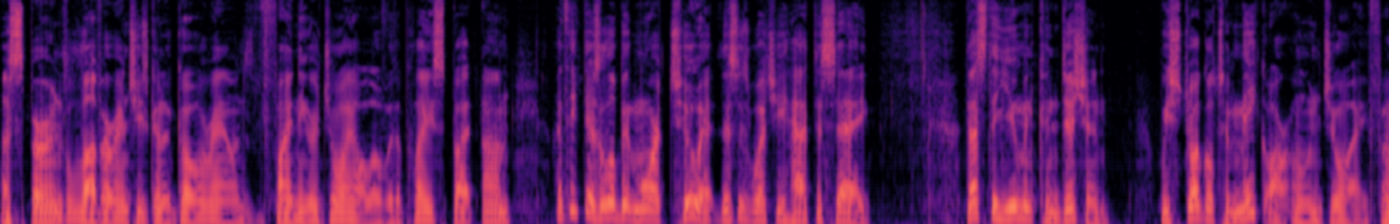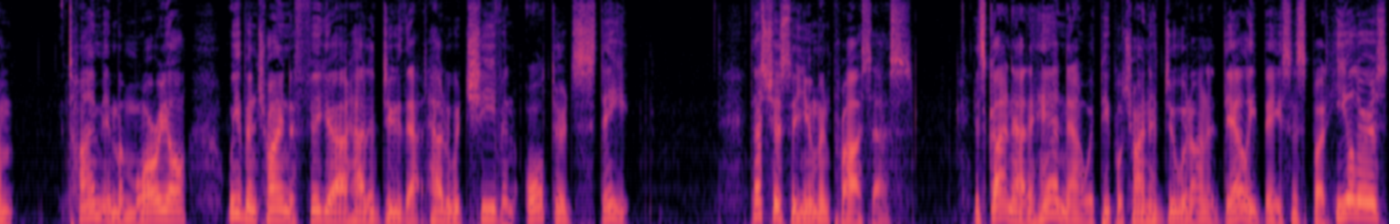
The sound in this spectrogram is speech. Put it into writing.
a spurned lover and she's going to go around finding her joy all over the place. But um, I think there's a little bit more to it. This is what she had to say. That's the human condition. We struggle to make our own joy. From time immemorial, we've been trying to figure out how to do that, how to achieve an altered state. That's just a human process. It's gotten out of hand now with people trying to do it on a daily basis, but healers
